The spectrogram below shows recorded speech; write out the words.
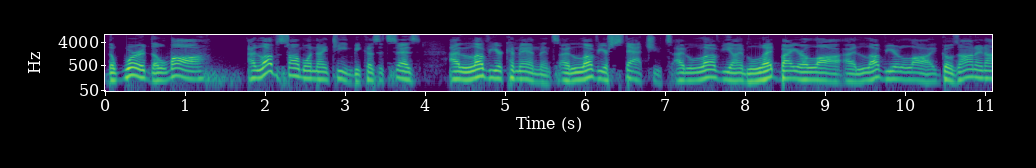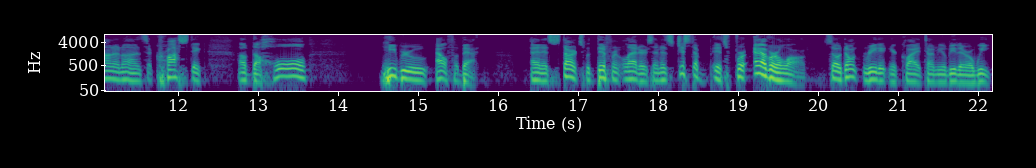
the word, the law, I love Psalm 119 because it says, I love your commandments. I love your statutes. I love you. I'm led by your law. I love your law. It goes on and on and on. It's acrostic of the whole Hebrew alphabet and it starts with different letters and it's just a it's forever long So don't read it in your quiet time. You'll be there a week.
